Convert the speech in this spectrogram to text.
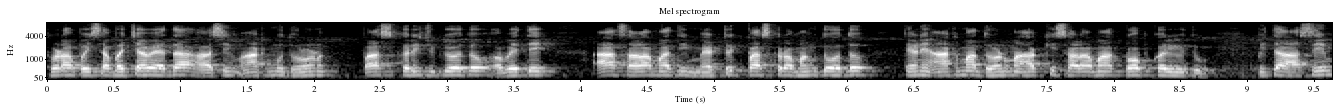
થોડા પૈસા બચાવ્યા હતા. આસિમ આઠમું ધોરણ પાસ કરી ચૂક્યો હતો. હવે તે આ શાળામાંથી મેટ્રિક પાસ કરવા માંગતો હતો. તેણે આઠમા ધોરણમાં આખી શાળામાં ટોપ કર્યું હતું. પિતા હાસિમ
